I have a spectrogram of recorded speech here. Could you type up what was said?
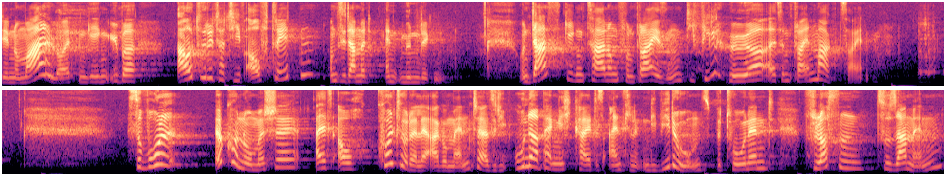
den normalen Leuten gegenüber autoritativ auftreten und sie damit entmündigen. Und das gegen Zahlung von Preisen, die viel höher als im freien Markt seien. Sowohl ökonomische als auch kulturelle Argumente, also die Unabhängigkeit des einzelnen Individuums betonend, flossen zusammen.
